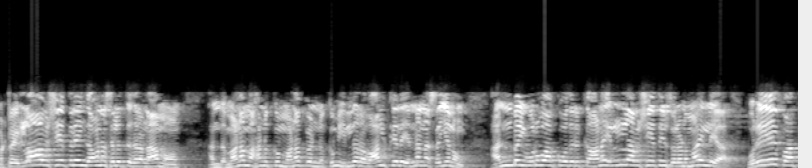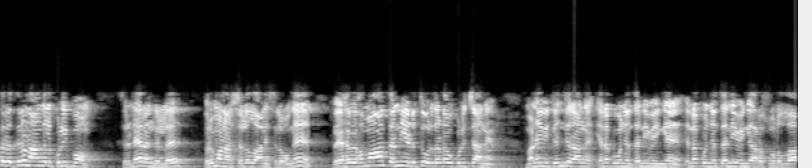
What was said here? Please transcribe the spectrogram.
மற்ற எல்லா விஷயத்திலையும் கவனம் செலுத்துகிற நாமும் அந்த மணமகனுக்கும் மணப்பெண்ணுக்கும் இல்லற வாழ்க்கையில் என்னென்ன செய்யணும்? அன்பை உருவாக்குவதற்கான எல்லா விஷயத்தையும் சொல்லணுமா இல்லையா? ஒரே பாத்திரத்தில் நாங்கள் குளிப்போம். சில நேரங்களில் பெருமானார் செல்லல்லா அலிஸ்லவங்க வேக வேகமாக தண்ணி எடுத்து ஒரு தடவை குளிச்சாங்க. மனைவி கெஞ்சுறாங்க எனக்கு கொஞ்சம் தண்ணி வைங்க எனக்கு கொஞ்சம் தண்ணி வைங்க அரசூலல்லா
